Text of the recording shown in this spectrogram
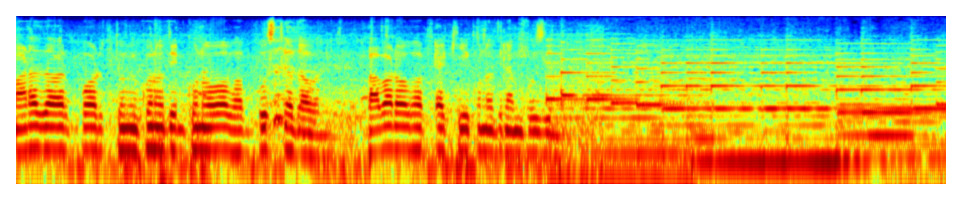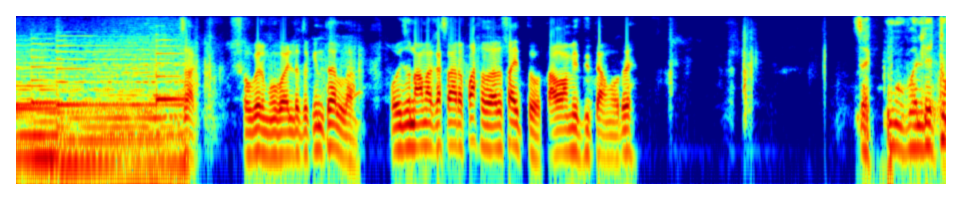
মারা যাওয়ার পর তুমি কোনোদিন কোনো অভাব বুঝতে দাওনি। বাবার অভাবটা কি কোনোদিন আমি বুঝিনি। যাক সবের মোবাইলটা তো কিনতে পারলাম। ওই জন্য আমার কাছে আরও পাঁচ হাজার চাইতো, তাও আমি দিতাম ওরে। যাক মোবাইলটা একটু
